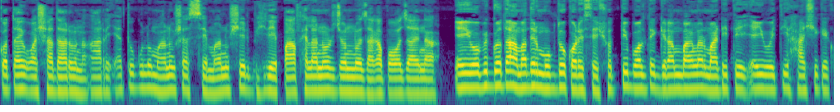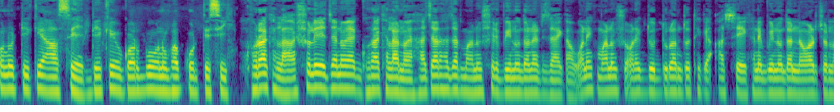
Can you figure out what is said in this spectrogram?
কথায় অসাধারণ। আর এতগুলো মানুষ আসছে মানুষের ভিড়ে পা ফেলানোর জন্য জায়গা পাওয়া যায় না। এই অভিজ্ঞতা আমাদের মুগ্ধ করেছে। সত্যি বলতে গ্রাম বাংলার মাটিতে এই ঐতিহাসিক এখনও টিকে আছে দেখে গর্ব অনুভব করতেছি। ঘোড়া খেলা, আসলে যেন এক ঘোড়া খেলা নয়, হাজার হাজার মানুষের বিনোদনের জায়গা। অনেক মানুষ অনেক দূর দূরান্ত থেকে আসে এখানে বিনোদন নেওয়ার জন্য।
